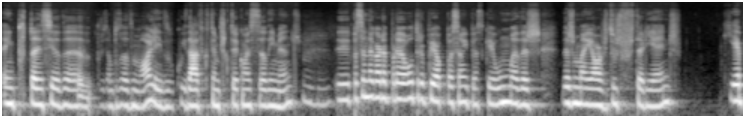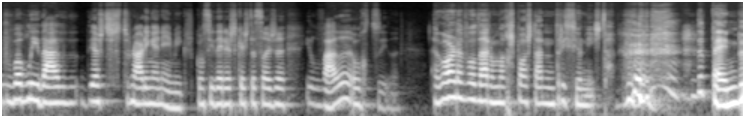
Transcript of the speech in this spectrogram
a importância, da, por exemplo, da demolha e do cuidado que temos que ter com esses alimentos. Uhum. Uh, passando agora para outra preocupação, e penso que é uma das, das maiores dos vegetarianos, que é a probabilidade destes se tornarem anémicos. Consideras que esta seja elevada ou reduzida? Agora vou dar uma resposta à nutricionista. Depende.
